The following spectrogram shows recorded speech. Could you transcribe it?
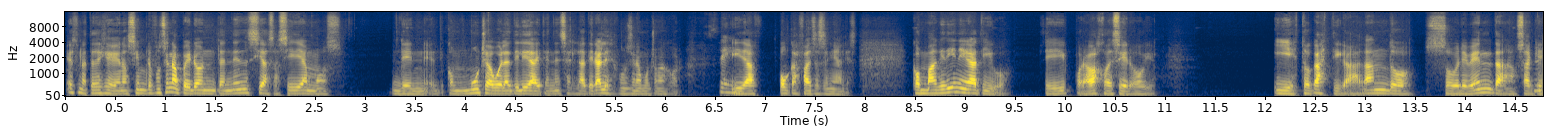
Es una estrategia que no siempre funciona, pero en tendencias así, digamos, de- con mucha volatilidad y tendencias laterales funciona mucho mejor sí. y da pocas falsas señales. Con MACD negativo, ¿sí? por abajo de cero, obvio, y estocástica dando sobreventa, o sea que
